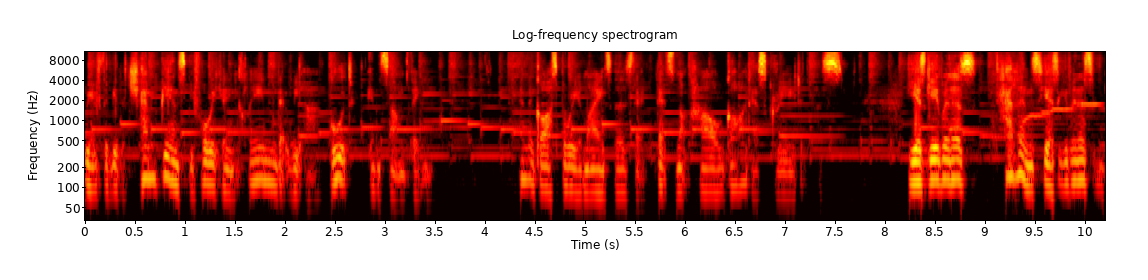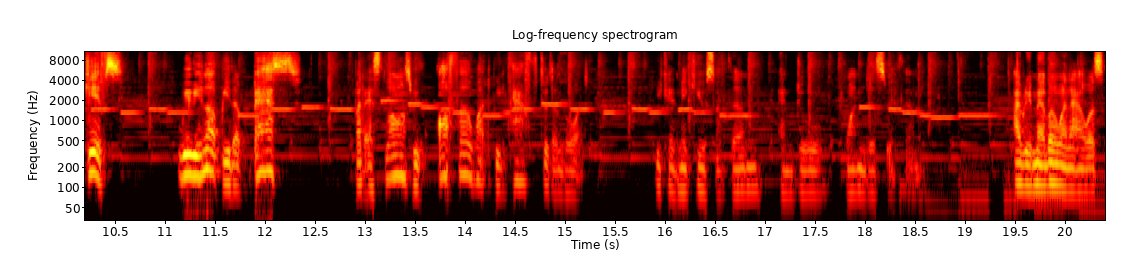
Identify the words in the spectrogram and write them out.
we have to be the champions before we can claim that we are good in something. And the gospel reminds us that that's not how God has created us. He has given us talents, He has given us gifts. We may not be the best, but as long as we offer what we have to the Lord, we can make use of them and do wonders with them. I remember when I was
